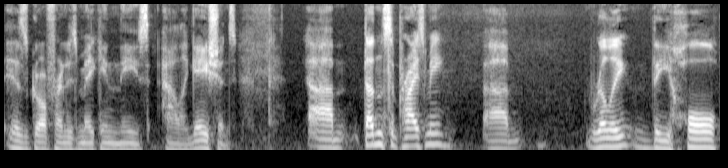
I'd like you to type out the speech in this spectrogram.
his girlfriend is making these allegations. Um, doesn't surprise me. Uh, really, the whole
